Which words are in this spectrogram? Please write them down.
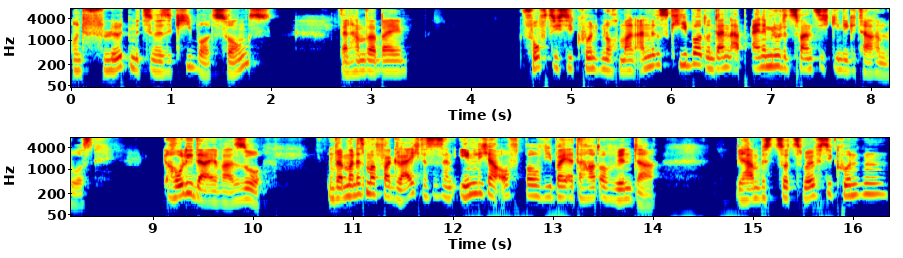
und Flöten- bzw. Keyboard-Songs. Dann haben wir bei 50 Sekunden noch mal ein anderes Keyboard und dann ab einer Minute 20 gehen die Gitarren los. Holy Diver, so. Und wenn man das mal vergleicht, das ist ein ähnlicher Aufbau wie bei At the Heart of Winter. Wir haben bis zu 12 Sekunden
